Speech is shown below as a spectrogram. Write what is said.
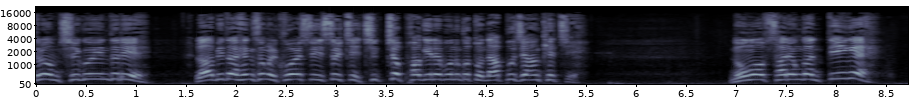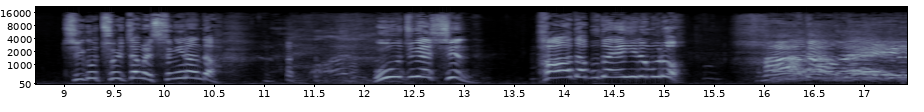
그럼 지구인들이 라비다 행성을 구할 수 있을지 직접 확인해 보는 것도 나쁘지 않겠지. 농업사령관 띵에 지구 출장을 승인한다. 우주의 신 하다부다의 이름으로 하다부다의 이름으로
